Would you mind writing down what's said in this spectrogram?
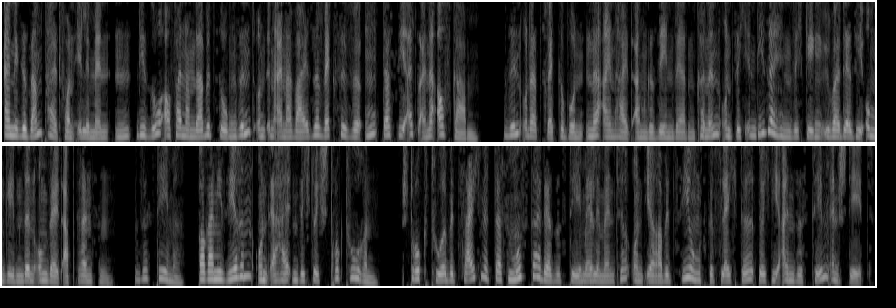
Eine Gesamtheit von Elementen, die so aufeinander bezogen sind und in einer Weise wechselwirken, dass sie als eine Aufgaben sinn- oder zweckgebundene Einheit angesehen werden können und sich in dieser Hinsicht gegenüber der sie umgebenden Umwelt abgrenzen. Systeme organisieren und erhalten sich durch Strukturen. Struktur bezeichnet das Muster der Systemelemente und ihrer Beziehungsgeflechte, durch die ein System entsteht,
